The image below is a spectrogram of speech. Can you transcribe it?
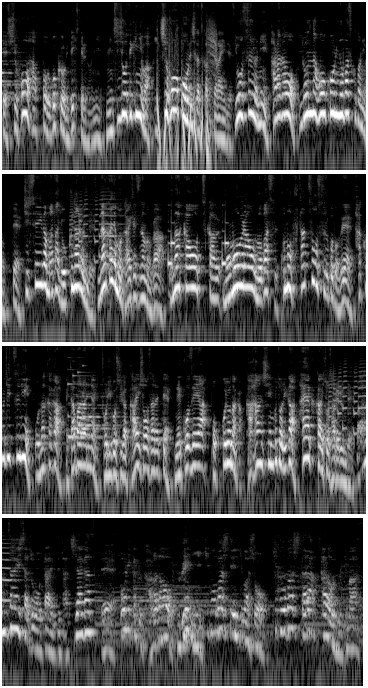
て四方八方動くようにできてるのに日常的には一方向にしか使ってないんです。要するに体をいろんな方向に伸ばすことによって姿勢がまた良くなるんです。中でも大切なのがお腹を使うもも裏を伸ばすこの2つをすることで確実にお腹がベタバラになり反り腰が解消されて猫背やぽっこりお腹下半身太りが早く解消されるんです。万歳した状態で立ち上がってとにかく体を上に引き伸ばしていきましょう。引き伸ばしたら力を抜きます。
